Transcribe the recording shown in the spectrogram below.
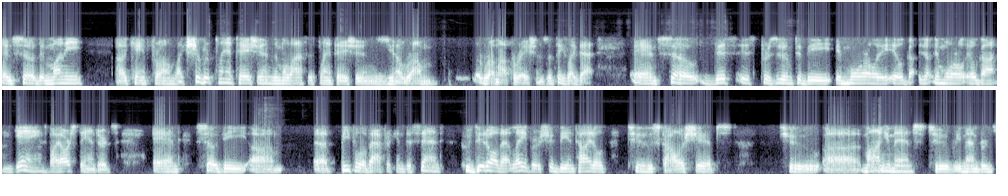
And so the money uh, came from like sugar plantations and molasses plantations, you know, rum rum operations and things like that. And so this is presumed to be immorally Ill, immoral, ill-gotten gains by our standards. And so the um, uh, people of African descent who did all that labor should be entitled to scholarships, to uh, monuments, to remembrance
